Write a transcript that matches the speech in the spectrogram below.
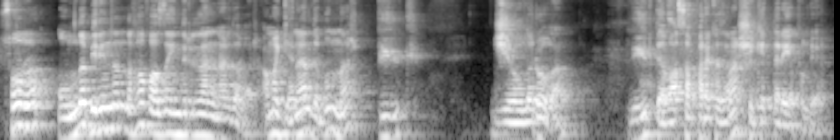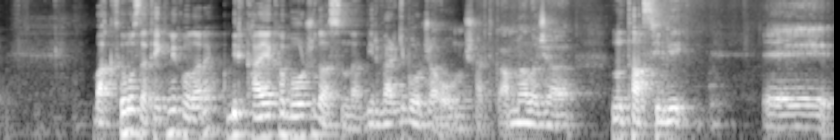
Sonra onda birinden daha fazla indirilenler de var. Ama genelde bunlar büyük ciroları olan, büyük devasa para kazanan şirketlere yapılıyor. Baktığımızda teknik olarak bir KYK borcu da aslında bir vergi borcu olmuş artık. Amme alacağının tahsili eee,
